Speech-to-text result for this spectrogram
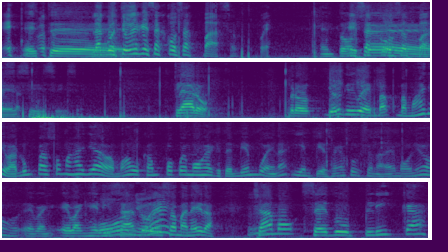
eso. Este- La cuestión es que esas cosas pasan, pues. Entonces, Esas cosas pasan. Sí, sí, sí. Claro, pero yo lo que digo es, va- vamos a llevarlo un paso más allá, vamos a buscar un poco de monjas que estén bien buenas y empiezan a solucionar demonios evan- evangelizando Coño, de eh. esa manera. Chamo, se duplica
